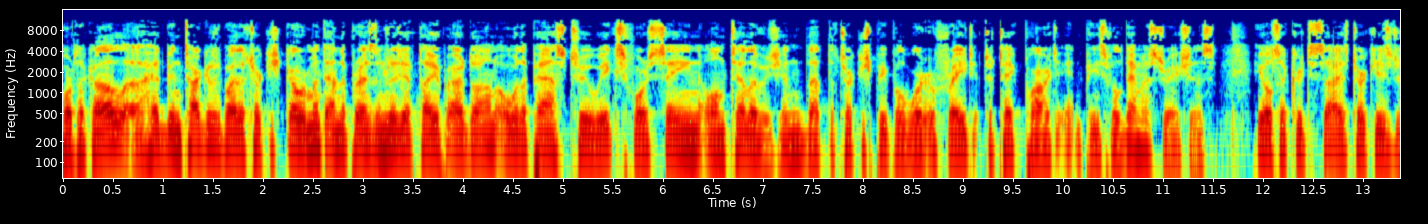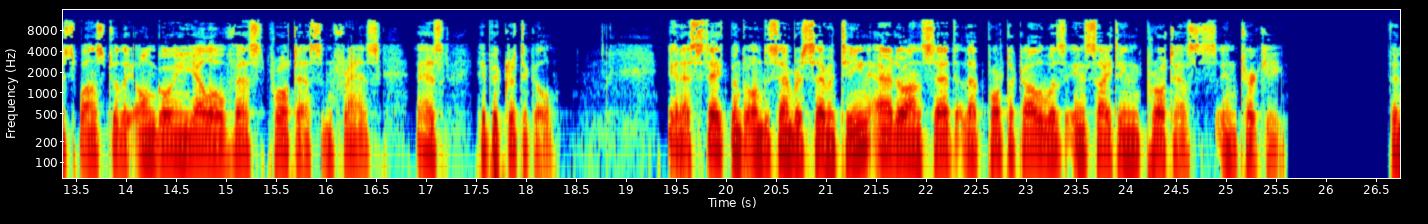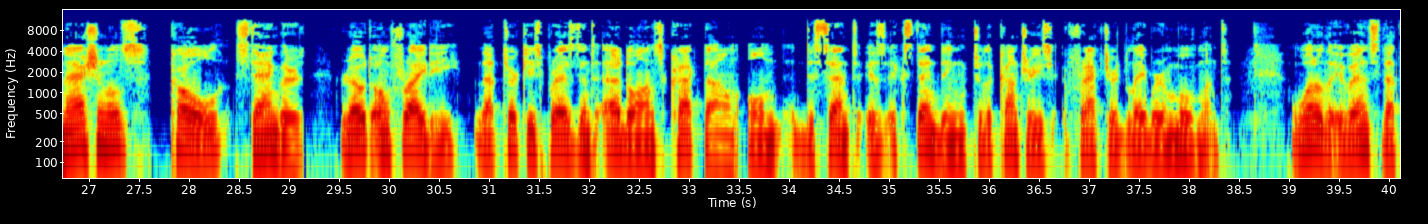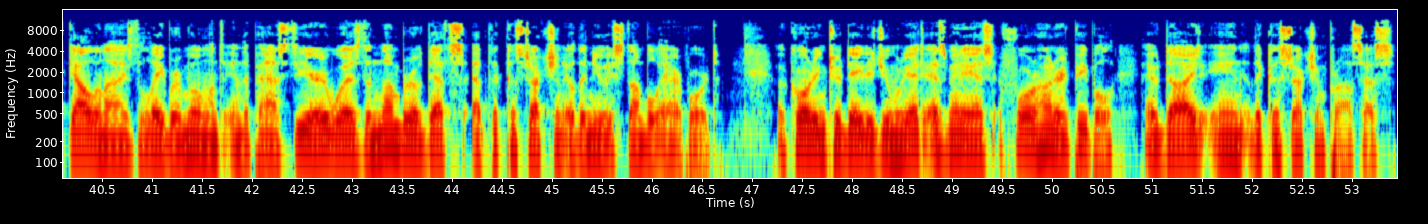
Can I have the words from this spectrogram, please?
Portakal uh, had been targeted by the Turkish government and the President Recep Tayyip Erdogan over the past two weeks for saying on television that the Turkish people were afraid to take part in peaceful demonstrations. He also criticized Turkey's response to the ongoing Yellow Vest protests in France as hypocritical. In a statement on December 17, Erdogan said that Portakal was inciting protests in Turkey. The National's Cole Stangler wrote on Friday that Turkey's President Erdogan's crackdown on dissent is extending to the country's fractured labor movement. One of the events that galvanized the labor movement in the past year was the number of deaths at the construction of the new Istanbul airport. According to Daily Cumhuriyet, as many as 400 people have died in the construction process.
